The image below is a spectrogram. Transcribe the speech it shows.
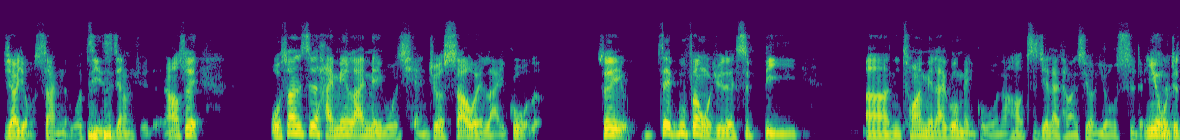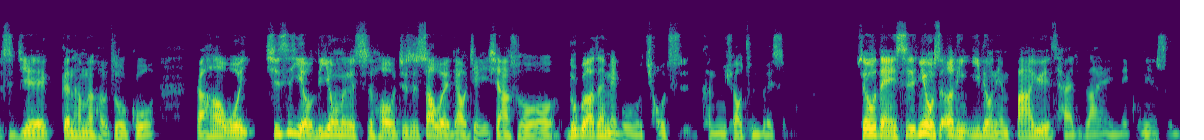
比较友善的，我自己是这样觉得。然后，所以我算是还没来美国前就稍微来过了，所以这部分我觉得是比呃你从来没来过美国，然后直接来台湾是有优势的，因为我就直接跟他们合作过，然后我其实有利用那个时候，就是稍微了解一下说，如果要在美国求职，可能你需要准备什么。所以，我等于是因为我是二零一六年八月才来美国念书嘛，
